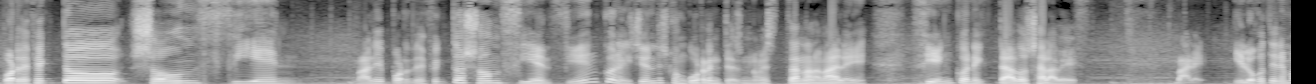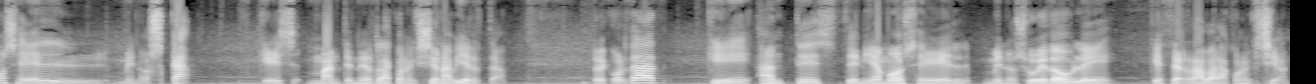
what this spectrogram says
Por defecto son 100, ¿vale? Por defecto son 100, 100 conexiones concurrentes, no está nada mal, ¿eh? 100 conectados a la vez. Vale, y luego tenemos el menos K, que es mantener la conexión abierta. Recordad que antes teníamos el menos W que cerraba la conexión.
